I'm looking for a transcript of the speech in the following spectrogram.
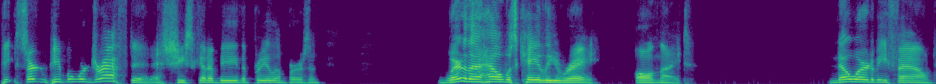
pe certain people were drafted and she's going to be the prelim person. Where the hell was Kay Lee Ray all night? Nowhere to be found.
